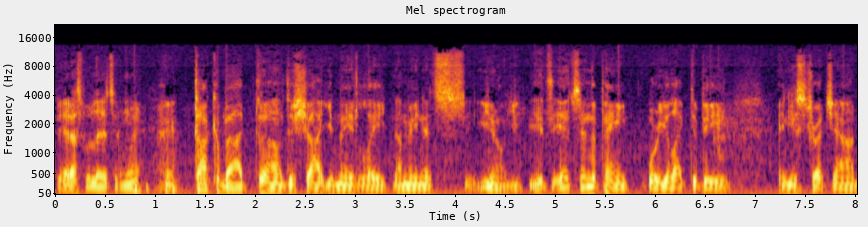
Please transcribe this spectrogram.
yeah, that's what led to the win. Talk about uh, the shot you made late. I mean, it's you know, it's it's in the paint where you like to be, and you stretch out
